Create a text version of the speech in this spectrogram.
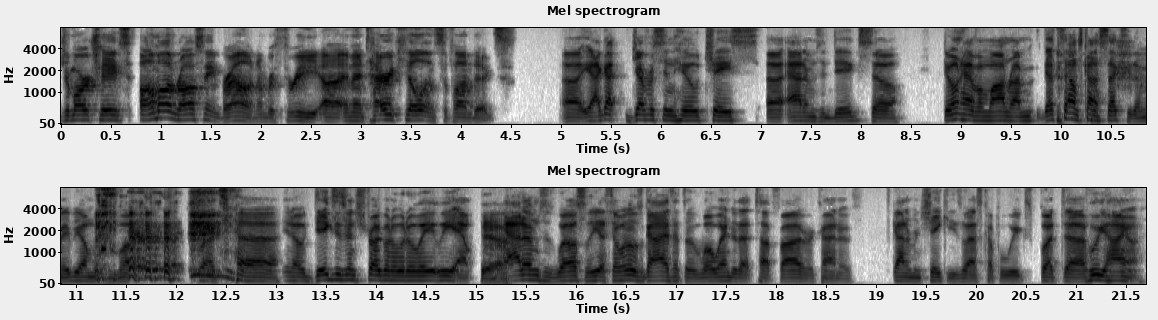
Ja'Marr Chase, Amon-Ra St. Brown, number three, uh, and then Tyreek Hill and Stefon Diggs. Uh, yeah, I got Jefferson, Hill, Chase, uh, Adams, and Diggs. So don't have him on. I'm- That sounds kind of sexy though. Maybe I'm him up. but uh, you know, Diggs has been struggling a little lately. and Yeah. Adams as well. So yeah, some of those guys at the low end of that top five are kind of it's kind of been shaky these last couple weeks. But uh, who are you high on?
